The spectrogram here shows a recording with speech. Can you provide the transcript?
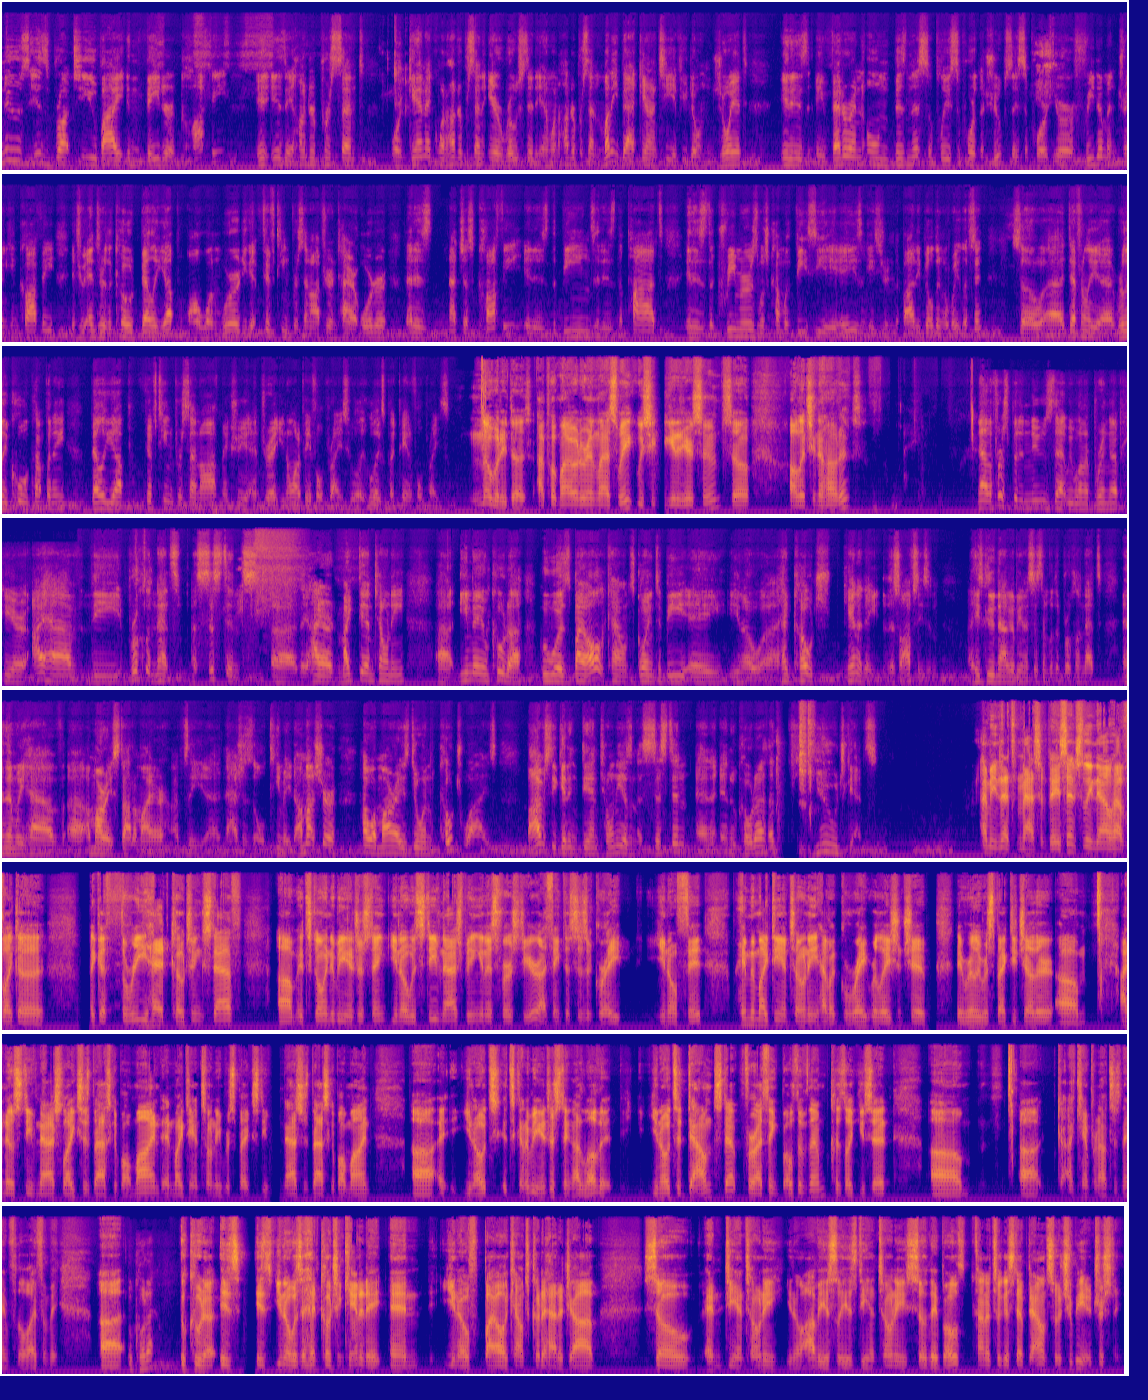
News is brought to you by Invader Coffee. It is a 100% organic, 100% air roasted, and 100% money back guarantee if you don't enjoy it. It is a veteran owned business, so please support the troops. They support your freedom and drinking coffee. If you enter the code BELLY UP, all one word, you get 15% off your entire order. That is not just coffee, it is the beans, it is the pods, it is the creamers, which come with BCAAs in case you're into bodybuilding or weightlifting. So, uh, definitely a really cool company. Belly Up, 15% off. Make sure you enter it. You don't want to pay full price. Who, who likes paying full price? Nobody does. I put my order in last week. We should get it here soon. So I'll let you know how it is. Now, the first bit of news that we want to bring up here, I have the Brooklyn Nets assistants. Uh, they hired Mike D'Antoni, uh, Ime Okuda, who was, by all accounts, going to be a you know uh, head coach candidate this offseason. Uh, he's now going to be an assistant with the Brooklyn Nets. And then we have uh, Amar'e Stoudemire, obviously uh, Nash's old teammate. Now, I'm not sure how Amar'e is doing coach wise, but obviously getting D'Antoni as an assistant and, and Okuda, that's huge gets. I mean, that's massive. They essentially now have like a like a three head coaching staff. Um, it's going to be interesting. You know, with Steve Nash being in his first year, I think this is a great you know fit. Him and Mike D'Antoni have a great relationship. They really respect each other. Um, I know Steve Nash likes his basketball mind, and Mike D'Antoni respects Steve Nash's basketball mind. Uh, you know, it's it's going to be interesting. I love it. You know, it's a down step for I think both of them because, like you said, um, uh, I can't pronounce his name for the life of me. Uh, Okuda. Okuda is is you know was a head coaching candidate, and you know by all accounts could have had a job. So and D'Antoni, you know, obviously is D'Antoni. So they both kind of took a step down. So it should be interesting.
